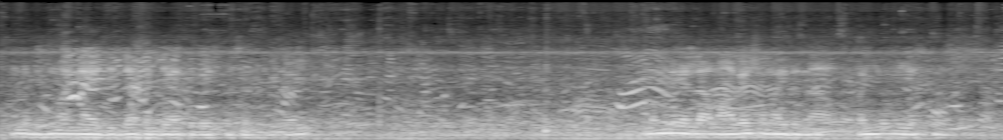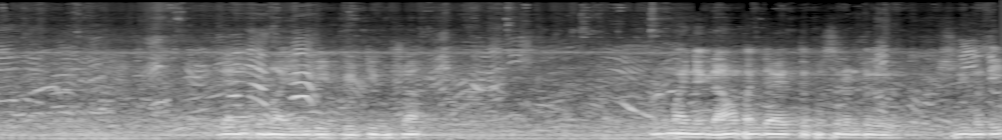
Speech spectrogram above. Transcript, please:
നമ്മുടെ ബഹുമാനായ ജില്ലാ പഞ്ചായത്ത് വൈസ് പ്രസിഡന്റ് നമ്മളെല്ലാം ആവേശമായിരുന്ന Payyoli S Rajya Sabha M P P T Usha ബഹുമാന്യ ഗ്രാമപഞ്ചായത്ത് president Shrimati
